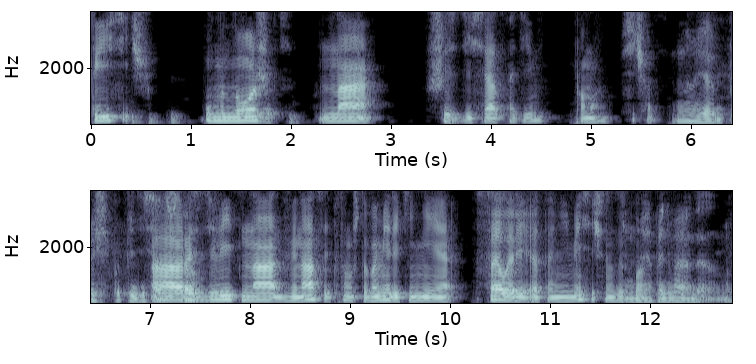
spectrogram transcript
тысяч умножить на 61, по-моему, сейчас. Ну, я почти по 50 А, читал. разделить на 12, потому что в Америке не salary это не месячная Ну, зарплата. я понимаю, да. ну,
